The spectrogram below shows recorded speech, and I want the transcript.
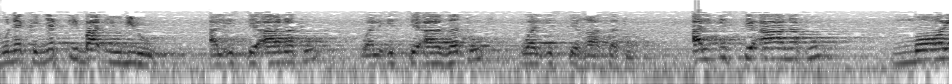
mu nekk ñetti baat yu niru al istiaanatu wal istiaazatu wal istigaasatu al istiaanatu mooy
